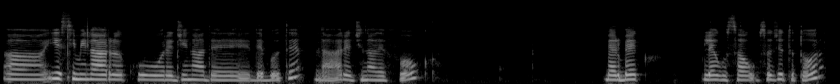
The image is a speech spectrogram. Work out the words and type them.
Uh, e similar cu regina de, de băte, da, regina de foc, berbec, leu sau săgetător.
